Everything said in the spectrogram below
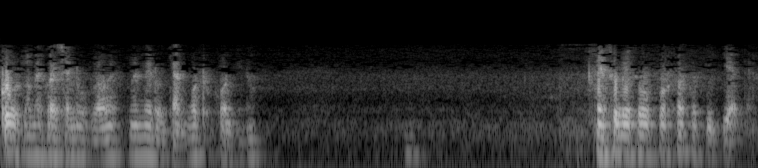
พูดก็ ไม่ค่อยสนุกแล้วมันไม่รู้จักหมดทุกคนนี่เนาะในสุริโทพูดเขาจะขี้เกียจเนี่ย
